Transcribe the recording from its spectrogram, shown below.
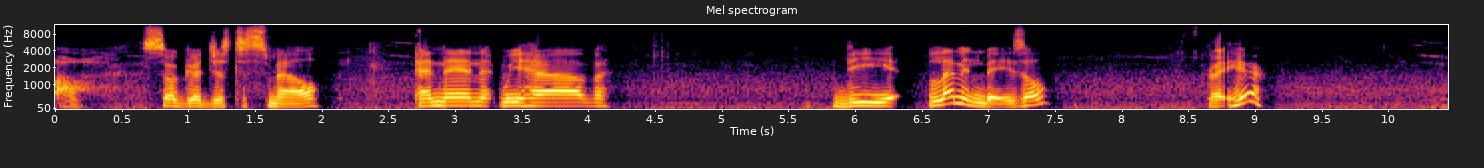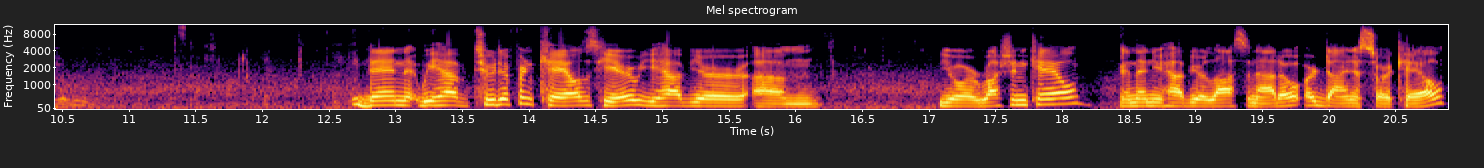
Oh, so good just to smell. And then we have the lemon basil right here. Then we have two different kales here. You have your, um, your Russian kale, and then you have your lacinato or dinosaur kale.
